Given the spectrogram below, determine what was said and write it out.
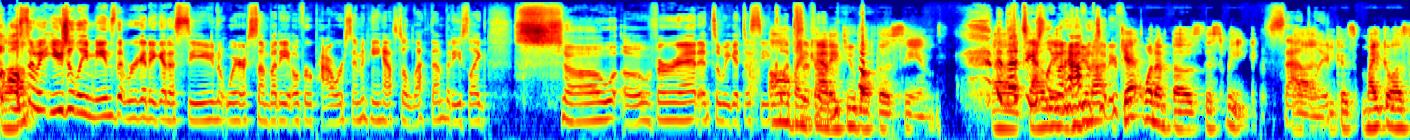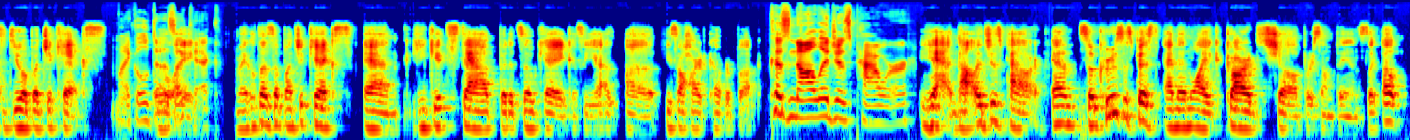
Uh, Also, it usually means that we're gonna get a scene where somebody overpowers him and he has to let them, but he's like so over it, and so we get to see oh my god, I do love those scenes. And that's usually what happens. we do not get one of those this week. uh, Sadly, because Michael has to do a bunch of kicks. Michael does like- a kick. Michael does a bunch of kicks, and he gets stabbed, but it's okay because he has uh he's a hardcover book. Because knowledge is power. Yeah, knowledge is power. And so Cruz is pissed, and then like guards show up or something. And it's like, oh,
